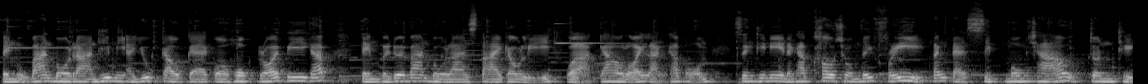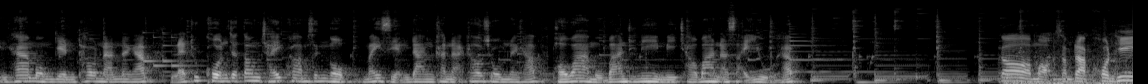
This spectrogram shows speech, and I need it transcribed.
เป็นหมู่บ้านโบราณที่มีอายุเก่าแก่กว่า 600 ปีครับเต็มไปด้วยบ้านโบราณสไตล์เกาหลีกว่า 900 หลังครับผม ซึ่งที่นี่นะครับเข้าชมได้ฟรีตั้งแต่ 10 โมงเช้าจนถึง 5 โมงเย็นเท่านั้นนะครับและทุกคนจะต้องใช้ความสงบไม่เสียงดังขณะเข้าชมนะครับ เพราะว่าหมู่บ้านที่นี่มีชาวบ้านอาศัยอยู่ครับ ก็เหมาะสำหรับคนที่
